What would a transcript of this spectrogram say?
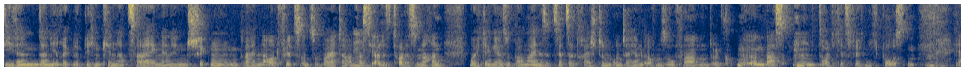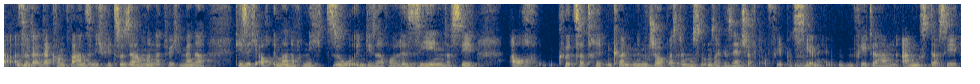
die dann, dann ihre glücklichen Kinder zeigen an den schicken kleinen Outfits und so weiter und mhm. was sie alles Tolles machen, wo ich denke, ja super, meine sitzen jetzt seit drei Stunden Unterhemd auf dem Sofa und, und gucken irgendwas, sollte ich jetzt vielleicht nicht posten. Mhm. Ja, also da, da kommt wahnsinnig viel zusammen und natürlich Männer, die sich auch immer noch nicht so in dieser Rolle sehen, dass sie auch kürzer treten könnten im Job. Also da muss in unserer Gesellschaft auch viel passieren. Mhm. Väter haben Angst, dass sie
